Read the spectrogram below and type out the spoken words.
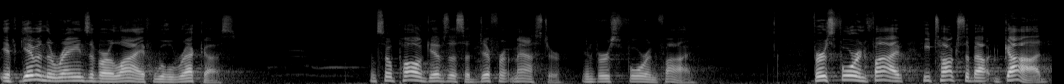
if given the reins of our life, will wreck us. And so Paul gives us a different master in verse 4 and 5. Verse 4 and 5, he talks about God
